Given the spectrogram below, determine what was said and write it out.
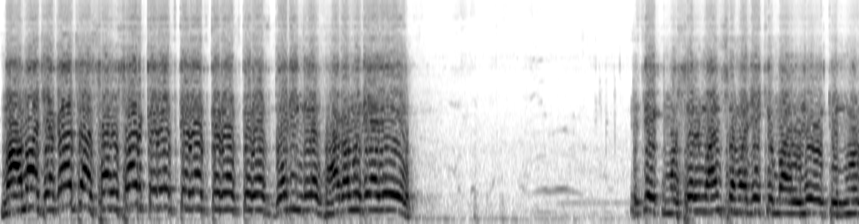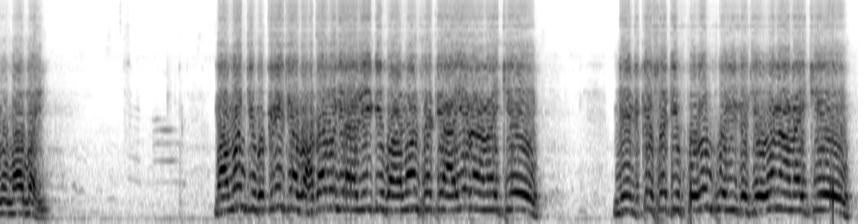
मामा जगाचा संसार करत करत करत करत गडिंगलज भागामध्ये आले. तिथे एक मुसलमान समाजाची माऊली होती नोरमाबाई. मामांची बकरीच्या भागामध्ये आली की मामांसाठी आयर आणायचे. मेंढक्यासाठी पुरणपोळीचं जेवण आणायचे.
